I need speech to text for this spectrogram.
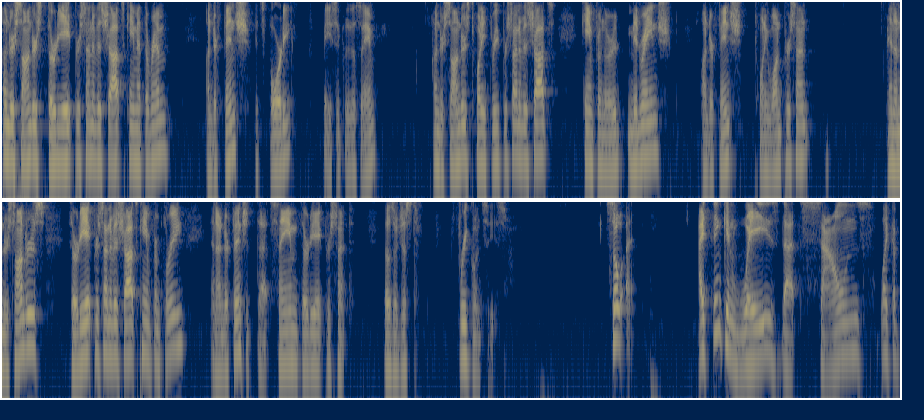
Under Saunders, 38% of his shots came at the rim. Under Finch, it's 40, basically the same. Under Saunders, 23% of his shots came from the mid range. Under Finch, 21%. And under Saunders, 38% of his shots came from three. And under Finch, it's that same 38%. Those are just frequencies. So I think in ways that sounds like a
